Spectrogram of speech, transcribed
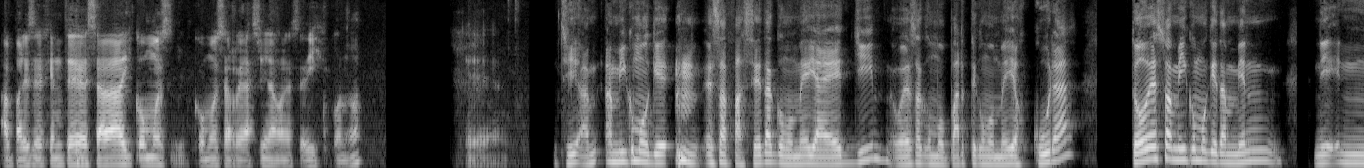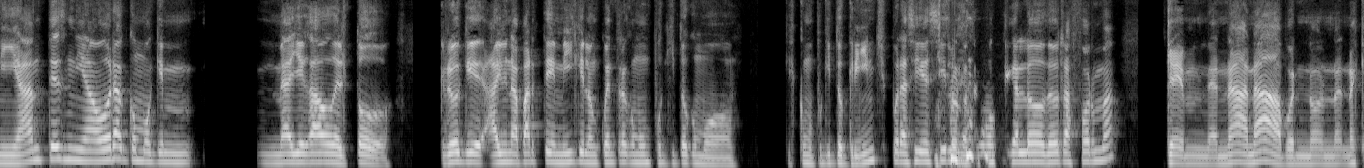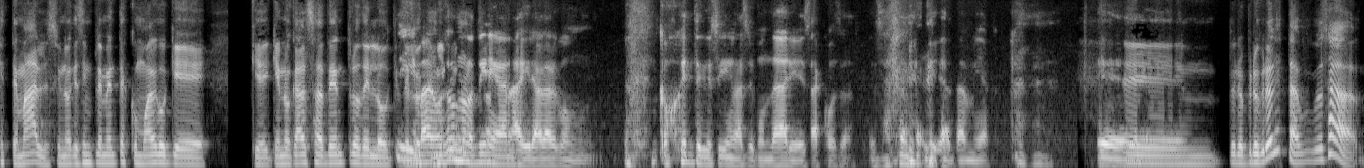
aparece gente de esa edad y cómo, cómo se relaciona con ese disco, ¿no? Eh, Sí, a, mí como que esa faceta como media edgy o esa como parte como media oscura, todo eso a mí como que también ni, antes ni ahora como que me ha llegado del todo. Creo que hay una parte de mí que lo encuentra como un poquito como, que es como un poquito cringe, por así decirlo, no sé cómo explicarlo de otra forma, que nada, nada, pues no, no, no es que esté mal, sino que simplemente es como algo que, que, que no calza dentro de lo, de sí, lo man, que uno no tiene ganas de ir a hablar con, con gente que sigue en la secundaria y esas cosas. Esa realidad también. Eh, Eh, pero, pero creo que está, o sea,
